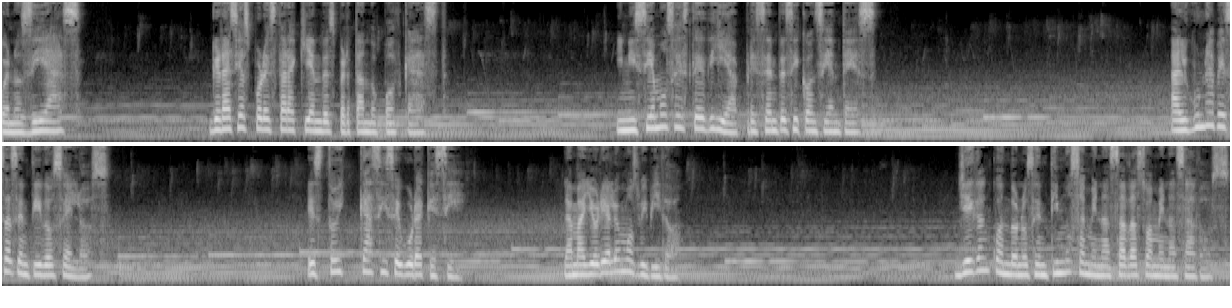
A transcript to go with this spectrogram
Buenos días. Gracias por estar aquí en Despertando Podcast. Iniciemos este día presentes y conscientes. ¿Alguna vez has sentido celos? Estoy casi segura que sí. La mayoría lo hemos vivido. Llegan cuando nos sentimos amenazadas o amenazados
